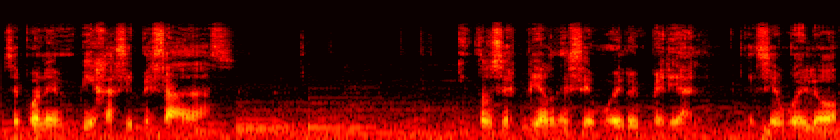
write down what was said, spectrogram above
se ponen viejas y pesadas. Entonces pierde ese vuelo imperial, ese vuelo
